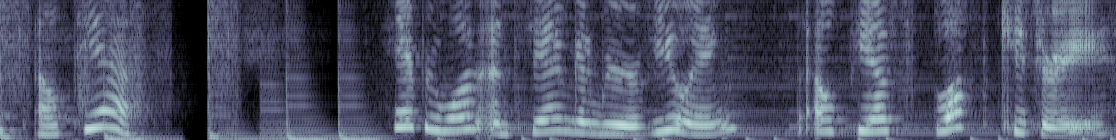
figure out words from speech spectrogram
Littlest LPS. Hey everyone, and today I'm going to be reviewing the LPS Fluff Kittery.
